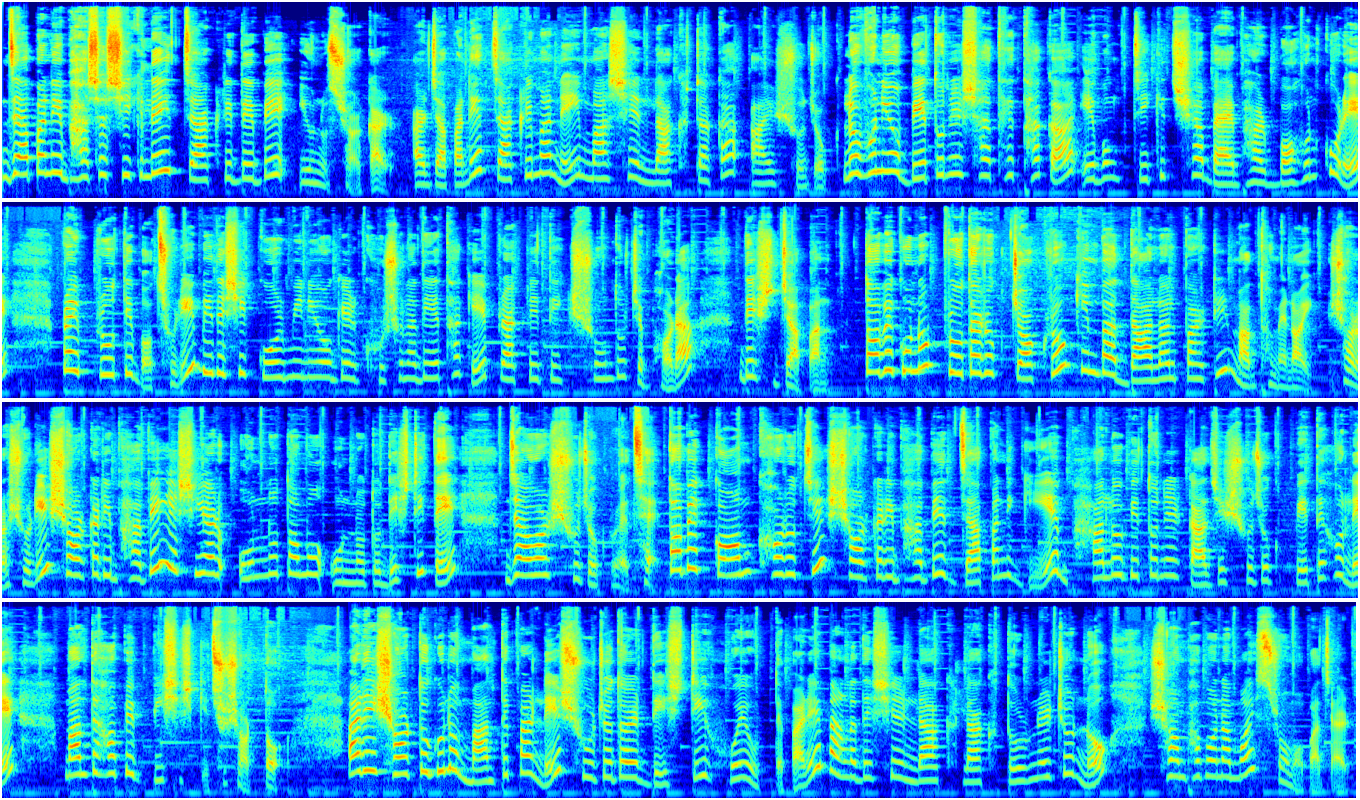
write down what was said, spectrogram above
জাপানি ভাষা শিখলেই চাকরি দেবে ইউনুস সরকার। আর জাপানে চাকরি মানেই মাসে লাখ টাকা আয় সুযোগ। লোভনীয় বেতনের সাথে থাকা এবং চিকিৎসা ব্যয়ভার বহন করে প্রায় প্রতি বছরই বিদেশি কর্মী নিয়োগের ঘোষণা দিয়ে থাকে প্রাকৃতিক সৌন্দর্যে ভরা দেশ জাপান। তবে কোনো প্রতারক চক্র কিংবা দালাল পার্টির মাধ্যমে নয়। সরাসরি সরকারিভাবে এশিয়ার অন্যতম উন্নত দেশটিতে যাওয়ার সুযোগ রয়েছে। তবে কম খরচে সরকারিভাবে জাপানে গিয়ে ভালো বেতনের কাজের সুযোগ পেতে হলে মানতে হবে বিশেষ কিছু শর্ত। আর এই শর্তগুলো মানতে পারলে সূর্যোদয়ের দেশটি হয়ে উঠতে পারে বাংলাদেশের লাখ লাখ তরুণের জন্য সম্ভাবনাময় শ্রমবাজার।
